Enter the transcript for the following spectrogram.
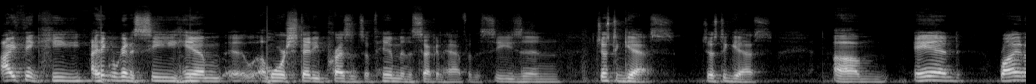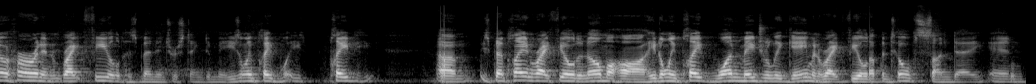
I think he, I think we're going to see him a more steady presence of him in the second half of the season. Just a guess, just a guess. Um, and Ryan O'Hearn in right field has been interesting to me. He's only played, he's played, um, he's been playing right field in Omaha. He'd only played one major league game in right field up until Sunday, and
